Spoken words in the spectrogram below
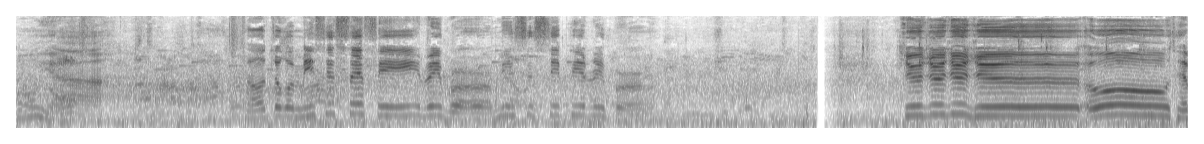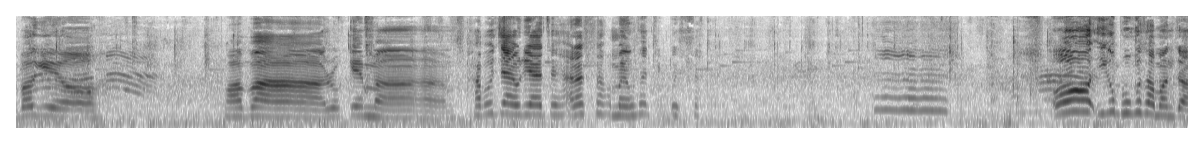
오, 야. 저쪽은 미시시피 리버, 미시시피 리버. 쭈쭈쭈쭈 오 대박이에요. 봐봐 로켓맘. 가보자 우리 아들. 알았어 엄마 영상 찍고 있어. 아. 어 이거 보고서 먼저.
